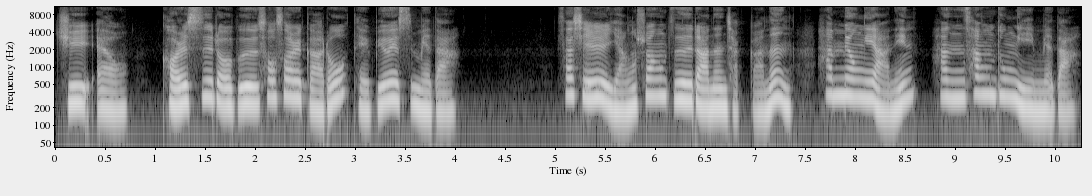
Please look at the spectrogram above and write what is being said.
GL, 걸스러브 소설가로 데뷔했습니다. 사실 양슈앙즈라는 작가는 한 명이 아닌 한 쌍둥이입니다.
